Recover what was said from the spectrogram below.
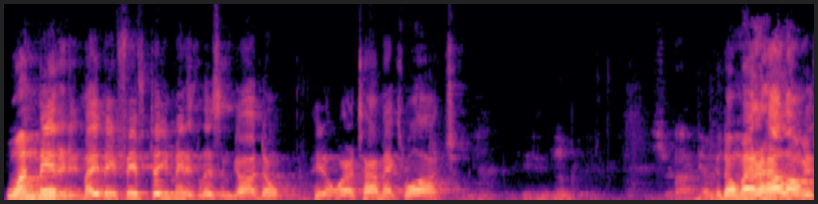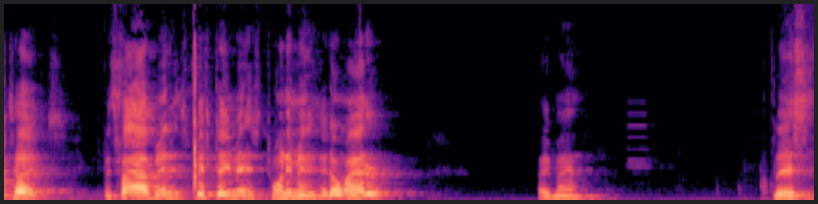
one minute, it may be 15 minutes. Listen, God don't He don't wear a Timex watch. It don't matter how long it takes. If it's five minutes, 15 minutes, 20 minutes, it don't matter. Amen. Listen,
